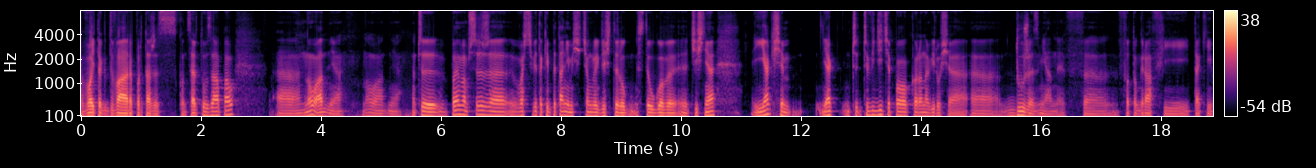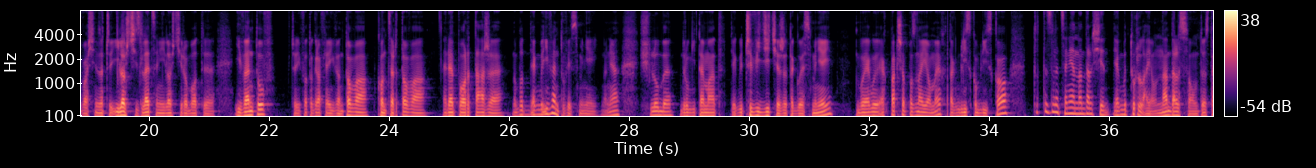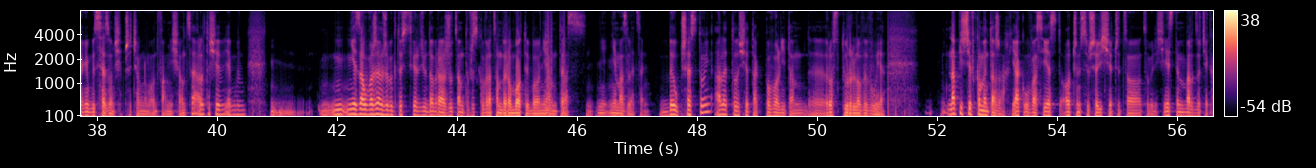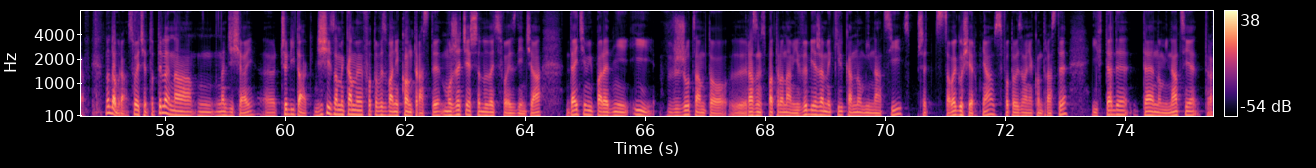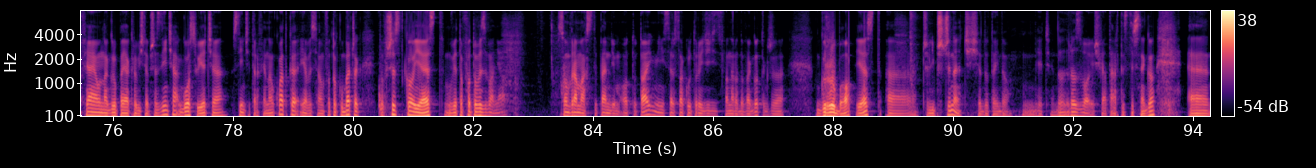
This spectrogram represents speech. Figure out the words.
Wojtek dwa reportaże z koncertów załapał. E, no ładnie, no ładnie. Znaczy, powiem wam szczerze, że właściwie takie pytanie mi się ciągle gdzieś tylu, z tyłu głowy e, ciśnie. Jak się, jak, czy, czy widzicie po koronawirusie duże zmiany w fotografii takiej właśnie, znaczy ilości zleceń, ilości roboty eventów, czyli fotografia eventowa, koncertowa, reportaże, no bo jakby eventów jest mniej, no nie? Śluby, drugi temat, jakby czy widzicie, że tego jest mniej? bo jakby jak patrzę po znajomych, tak blisko, blisko, to te zlecenia nadal się jakby turlają, nadal są. To jest tak jakby sezon się przeciągnął o dwa miesiące, ale to się jakby nie zauważyłem, żeby ktoś stwierdził, dobra, rzucam to wszystko, wracam do roboty, bo nie mam teraz, nie, nie ma zleceń. Był przestój, ale to się tak powoli tam e, rozturlowywuje. Napiszcie w komentarzach, jak u Was jest, o czym słyszeliście, czy co, co byliście. Jestem bardzo ciekaw. No dobra, słuchajcie, to tyle na, na dzisiaj. E, czyli tak, dzisiaj zamykamy fotowyzwanie kontrasty. Możecie jeszcze dodać swoje zdjęcia. Dajcie mi parę dni i wrzucam to y, razem z patronami. Wybierzemy kilka nominacji z, z całego sierpnia z fotowyzwania kontrasty i wtedy te nominacje trafiają na grupę Jak robić lepsze zdjęcia. Głosujecie, zdjęcie trafia na okładkę, ja wysyłam fotokubeczek. To wszystko jest, mówię to fotowyzwania, są w ramach stypendium od tutaj, Ministerstwa Kultury i Dziedzictwa Narodowego, także grubo jest, e, czyli przyczyna ci się tutaj do, wiecie, do rozwoju świata artystycznego. E,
